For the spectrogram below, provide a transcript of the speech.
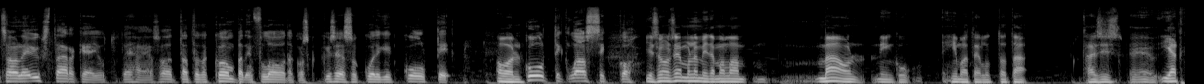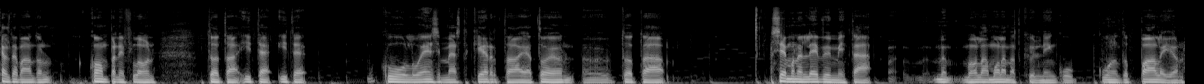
se on yksi tärkeä juttu tehdä ja soittaa tuota Company Flowta, koska kyseessä on kuitenkin kultti, On. kulttiklassikko. Ja se on semmoinen, mitä me ollaan, mä oon niinku himotellut tota, tai siis eh, jätkältä mä oon ton Company Flown tota, ite, ite kuullut ensimmäistä kertaa ja toi on ö, tota, semmoinen levy, mitä me, me ollaan molemmat kyllä niinku kuunneltu paljon.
